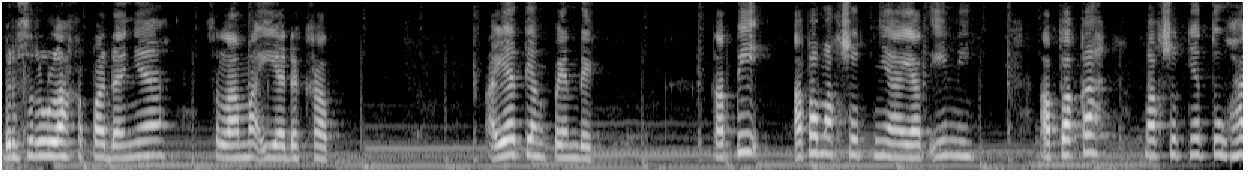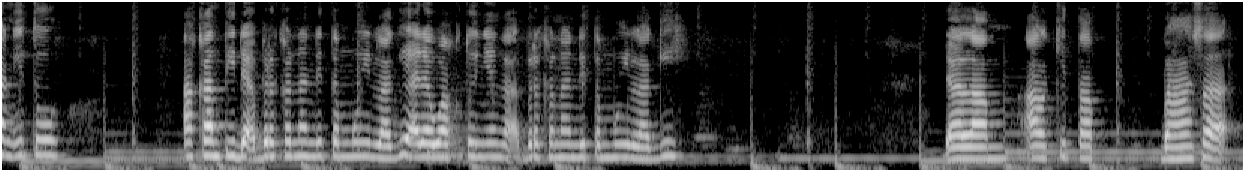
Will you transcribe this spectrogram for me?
Berserulah kepadanya selama ia dekat. Ayat yang pendek. Tapi apa maksudnya ayat ini? Apakah maksudnya Tuhan itu akan tidak berkenan ditemui lagi? Ada waktunya nggak berkenan ditemui lagi? Dalam Alkitab bahasa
